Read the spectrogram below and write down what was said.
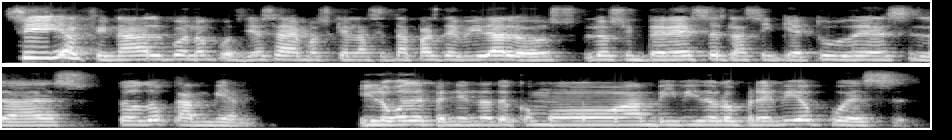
Sí, al final, bueno, pues ya sabemos que en las etapas de vida los, los intereses, las inquietudes, las, todo cambian. Y luego, dependiendo de cómo han vivido lo previo, pues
